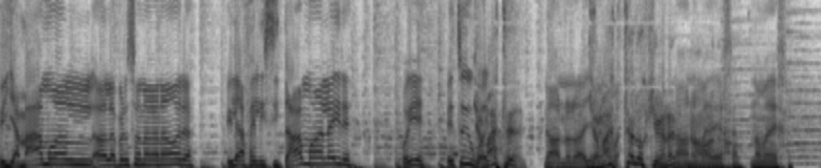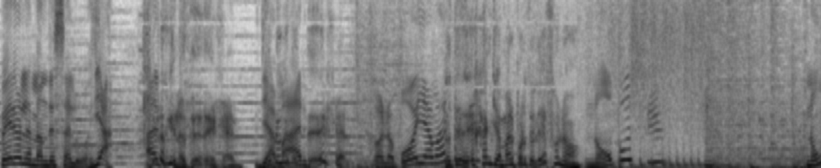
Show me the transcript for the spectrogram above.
Y llamamos al- a la persona ganadora y la felicitamos al aire. Oye, esto igual. ¿Llamaste? No, no, no. ¿Llamaste a los que No, ganaron? no, me dejan, no me dejan. Pero les mandé saludos. Ya. Claro que no te dejan. Llamar. No te dejan. ¿No puedo llamar? ¿No te dejan llamar por teléfono? No, pues. No.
